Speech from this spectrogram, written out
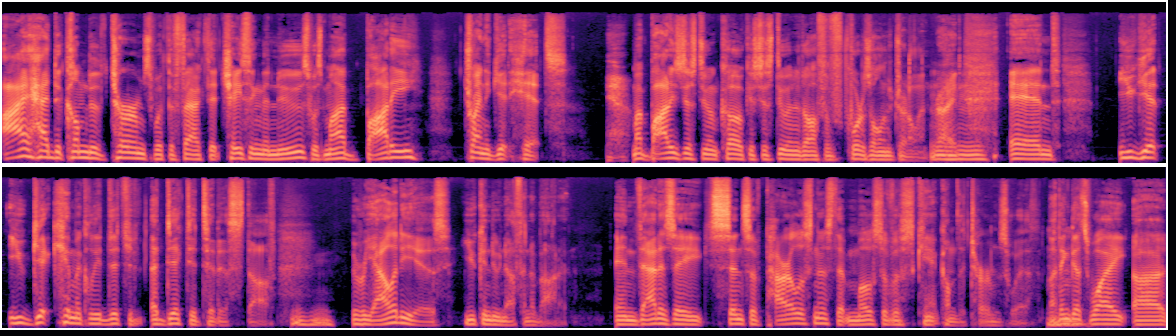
I had to come to terms with the fact that chasing the news was my body trying to get hits. Yeah. My body's just doing coke, it's just doing it off of cortisol and adrenaline, right? Mhm. And you get you get chemically addicted addicted to this stuff. Mhm. The reality is you can do nothing about it. And that is a sense of powerlessness that most of us can't come to terms with. I think Mhm. that's why uh,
